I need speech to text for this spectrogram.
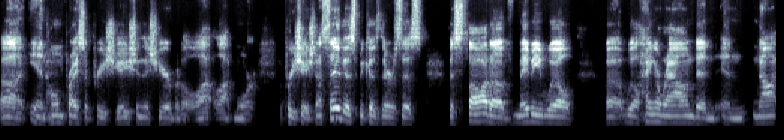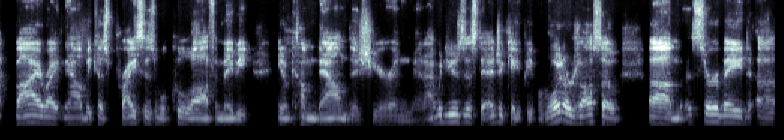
uh, in home price appreciation this year, but a lot lot more appreciation. I say this because there's this this thought of maybe we'll uh, will hang around and and not buy right now because prices will cool off and maybe you know come down this year. And, and i would use this to educate people. Reuters also um, surveyed uh,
